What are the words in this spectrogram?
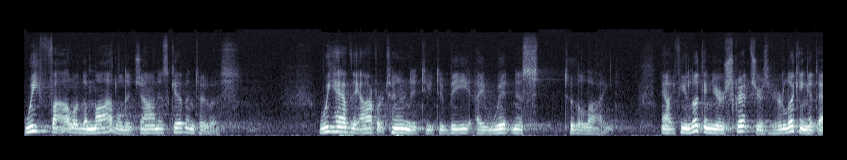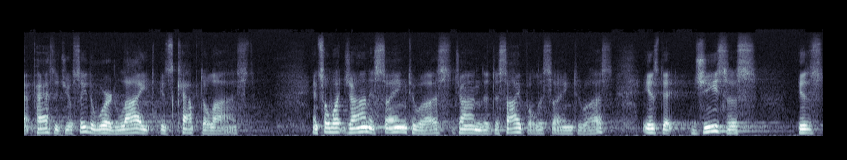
we follow the model that John has given to us. We have the opportunity to be a witness to the light. Now, if you look in your scriptures, if you're looking at that passage, you'll see the word light is capitalized. And so, what John is saying to us, John the disciple is saying to us, is that Jesus is,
